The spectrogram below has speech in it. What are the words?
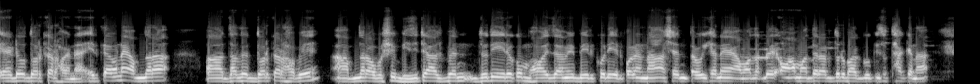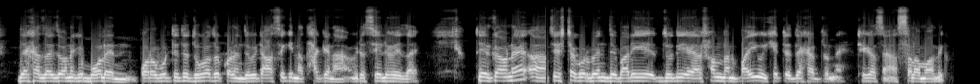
অ্যাডও দরকার হয় না। এর কারণে আপনারা যাদের দরকার হবে, আপনারা অবশ্যই ভিজিটে আসবেন। যদি এরকম হয় যে আমি বের করি, এরপরে না আসেন, তো ওইখানে আমাদের আমাদের আর দুর্ভাগ্য কিছু থাকে না। দেখা যায় যে অনেকে বলেন, পরবর্তীতে যোগাযোগ করেন যে ওইটা আছে কিনা, থাকে না, ওইটা সেল হয়ে যায়। তো এর কারণে চেষ্টা করবেন যে বাড়ি যদি সন্ধান পাই ওই ক্ষেত্রে দেখার জন্য। ঠিক আছে, আসসালামু আলাইকুম।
